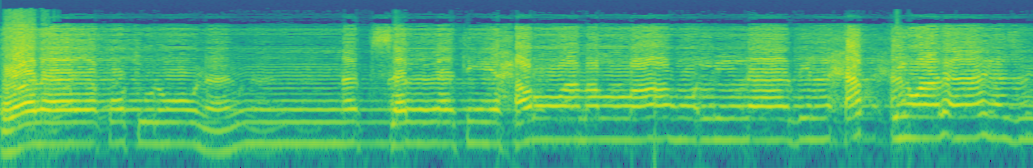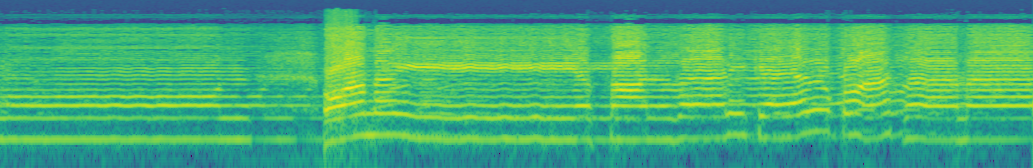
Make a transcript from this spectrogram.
ولا يقتلون النفس التي حرم الله إلا بالحق ولا يزنون. ومن يفعل ذلك يلقى أثاما.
